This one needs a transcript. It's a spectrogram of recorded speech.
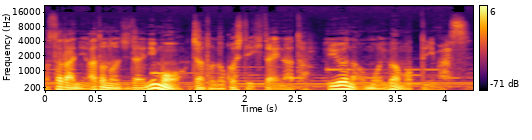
おさらに後の時代にもちゃんと残していきたいなというような思いは持っています。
